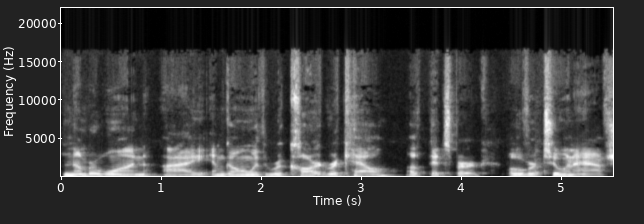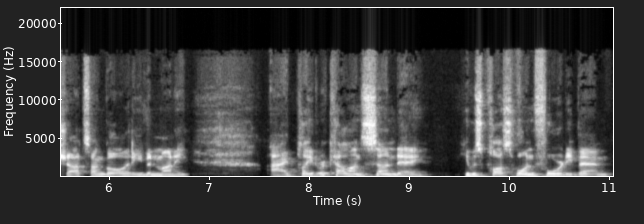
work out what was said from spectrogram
Number one, I am going with Rickard Rakell of Pittsburgh over two and a half shots on goal at even money. I played Rakell on Sunday. He was plus 140 then.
